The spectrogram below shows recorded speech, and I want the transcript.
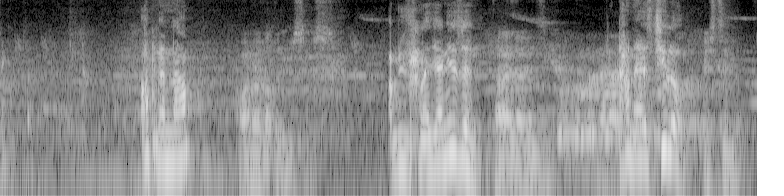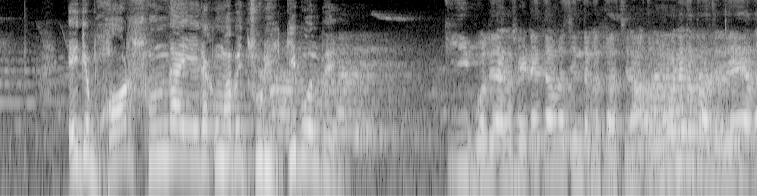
টিকিট টাকা। আপনার নাম? আমার নাম রতন বিশ্বাস। আপনি থানায় জানিয়েছেন? থানায় জানিয়েছি। থানায় এসেছিল? এসেছিল। এই যে ভর সন্ধ্যায় এরকমভাবে চুরি কি বলবেন? কি বলি এখন সেটাই তো আমরা চিন্তা করতে পারছি না। আমরা তো অনুমানই করতে পারছি না যে এই এত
